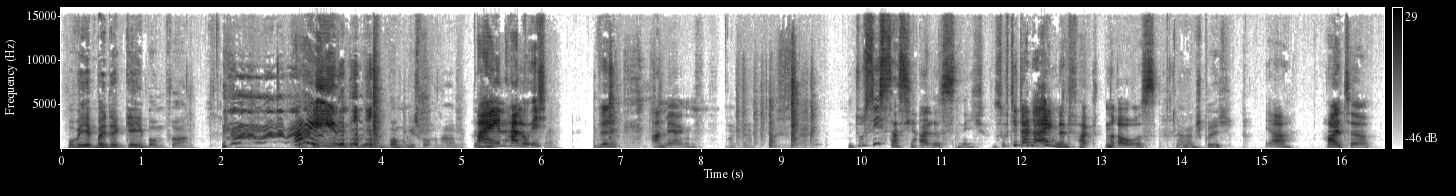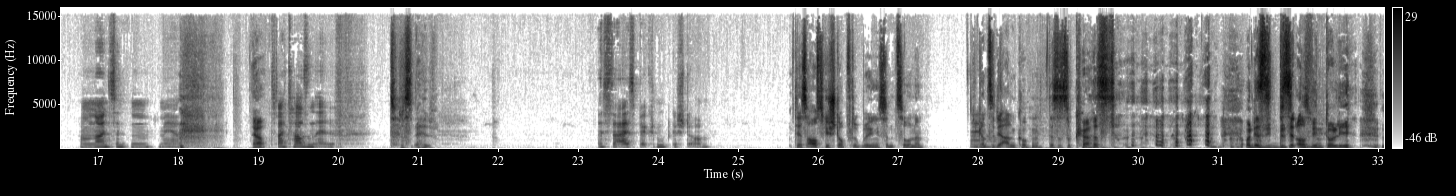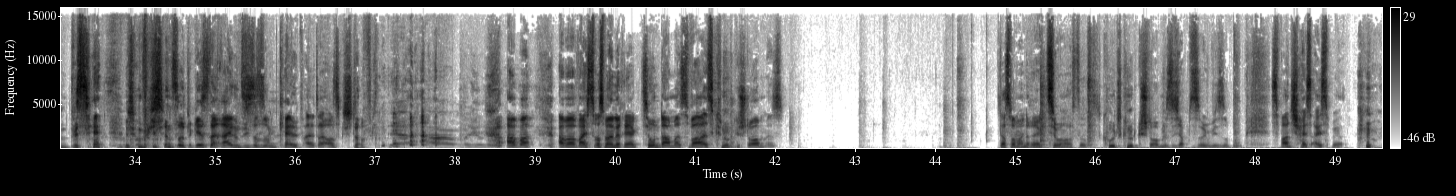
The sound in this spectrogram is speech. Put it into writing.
Wo wir eben bei der Gay-Bomb waren. Nein! Wo wir eben Bomben gesprochen haben. Nein, hallo, ich will anmerken. Okay. Du siehst das ja alles nicht. Such dir deine eigenen Fakten raus. Ja, dann sprich. Ja, heute, am 19. März Ja, 2011, 2011. ist der Eisbär Knut gestorben. Der ist ausgestopft übrigens im Zoo, ne? Den kannst du dir angucken. Das ist so cursed. Und er sieht ein bisschen aus wie ein Dulli. Ein bisschen, ein bisschen so, du gehst da rein und siehst da so einen Kelp, Alter, ausgestopft. Der arme Junge. Aber, aber weißt du, was meine Reaktion damals war, als Knut gestorben ist? Das war meine Reaktion, als dass Knut Knut gestorben ist. Ich habe das irgendwie so. Es war ein scheiß Eisbär.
